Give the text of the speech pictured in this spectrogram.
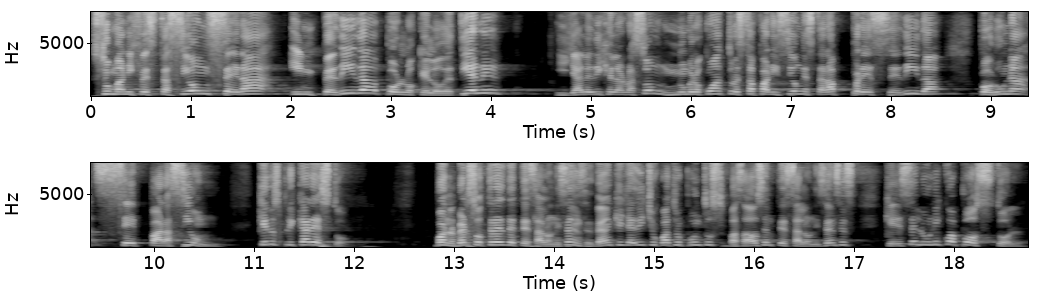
Su manifestación será impedida por lo que lo detiene y ya le dije la razón. Número cuatro, esta aparición estará precedida por una separación. Quiero explicar esto. Bueno, el verso 3 de Tesalonicenses. Vean que ya he dicho cuatro puntos basados en Tesalonicenses, que es el único apóstol,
